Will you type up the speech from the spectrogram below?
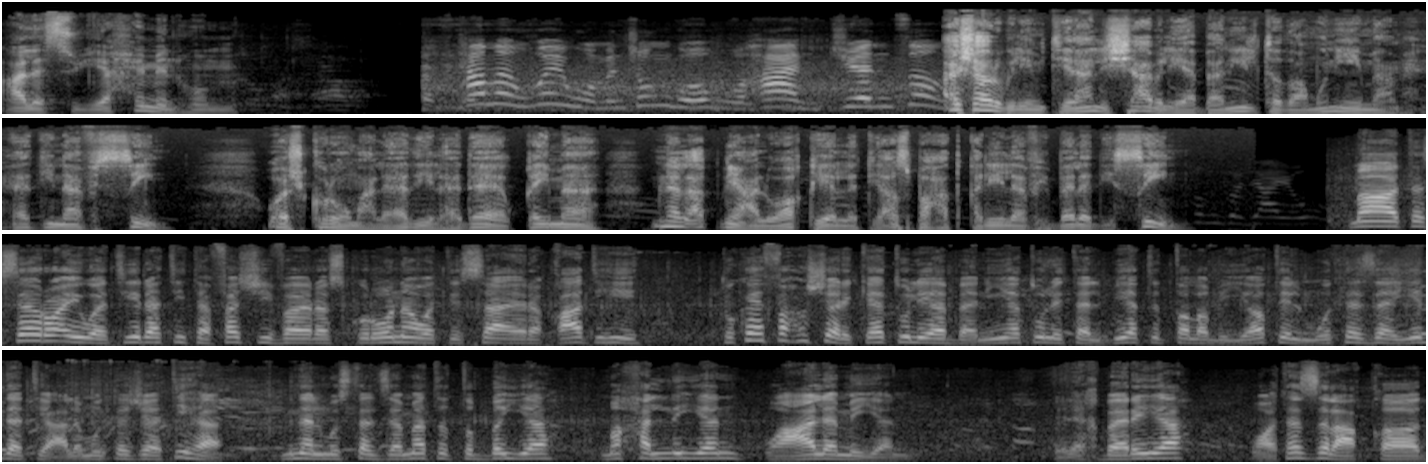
على السياح منهم. أشعر بالامتنان للشعب الياباني لتضامنه مع محنتنا في الصين. وأشكرهم على هذه الهدايا القيمة من الأقنعة الواقية التي أصبحت قليلة في بلد الصين. مع تسارع وتيرة تفشي فيروس كورونا واتساع رقعته تكافح الشركات اليابانية لتلبية الطلبيات المتزايدة على منتجاتها من المستلزمات الطبية محليا وعالميا. للإخبارية معتز العقاد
